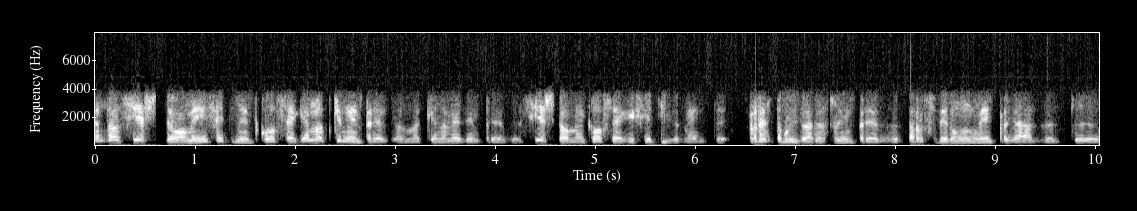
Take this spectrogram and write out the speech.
então, se este homem efetivamente consegue, é uma pequena empresa, uma pequena média empresa, se este homem consegue efetivamente rentabilizar a sua empresa para receber um empregado de,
